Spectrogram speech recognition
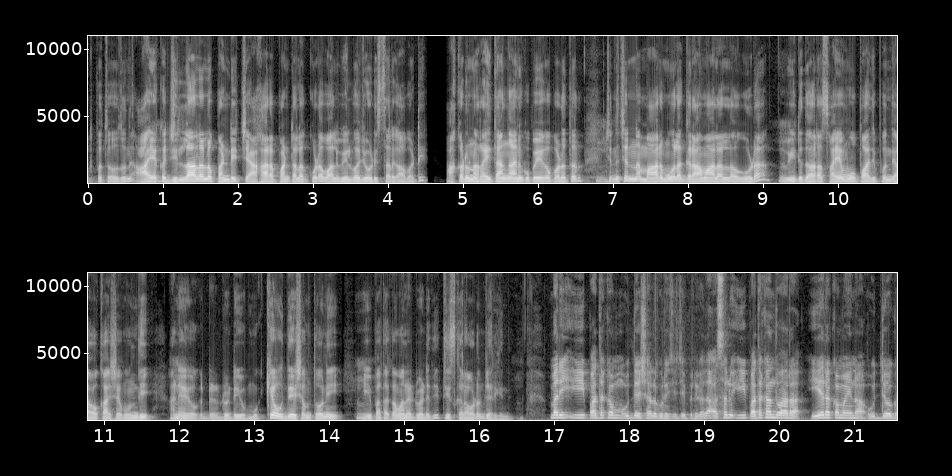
ఉత్పత్తి అవుతుంది. ఆ యొక్క జిల్లాలలో పండించే ఆహార పంటలకు కూడా వాళ్ళు విలువ జోడిస్తారు కాబట్టి అక్కడున్న రైతాంగానికి ఉపయోగపడతారు. చిన్న చిన్న మారుమూల గ్రామాలలో కూడా వీటి ద్వారా స్వయం ఉపాధి పొందే అవకాశం ఉంది అనే ఒకటి ముఖ్య ఉద్దేశంతో ఈ పథకం అనేటువంటిది తీసుకురావడం జరిగింది. మరి ఈ పథకం ఉద్దేశాల గురించి చెప్పారు కదా. అసలు ఈ పథకం ద్వారా ఏ రకమైన ఉద్యోగ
